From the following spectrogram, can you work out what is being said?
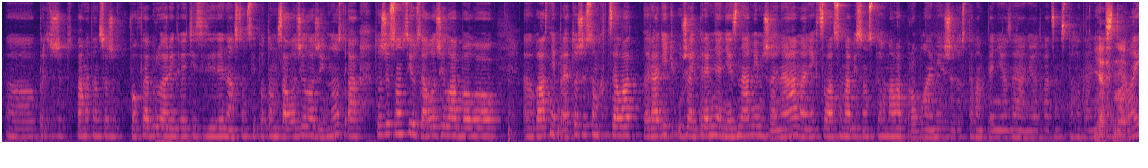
Uh, pretože pamätám sa, že vo februári 2011 som si potom založila živnosť a to, že som si ju založila, bolo uh, vlastne preto, že som chcela radiť už aj pre mňa neznámym ženám a nechcela som, aby som z toho mala problémy, že dostávam peniaze a neodvádzam z toho dania a ďalej.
